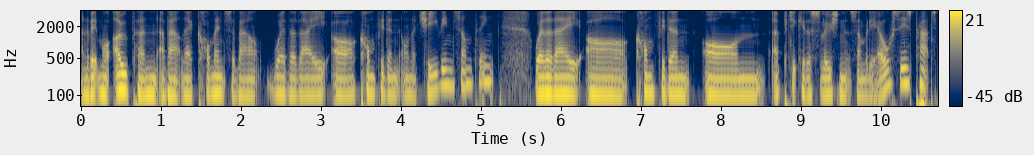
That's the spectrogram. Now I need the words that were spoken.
and a bit more open about their comments about whether they are confident on achieving something, whether they are confident on a particular solution that somebody else is perhaps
